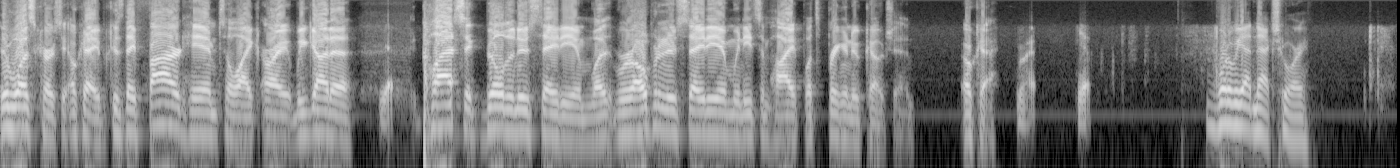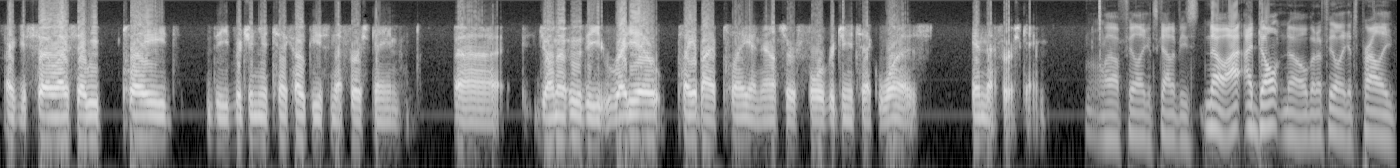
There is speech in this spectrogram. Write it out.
It was Curci. Okay, because they fired him to like, all right, we got to classic build a new stadium. We're opening a new stadium. We need some hype. Let's bring a new coach in. Okay. Right. Yep. What do we got next, Corey? Okay, so like I said, we played the Virginia Tech Hokies in that first game. Uh, do y'all know who the radio play-by-play announcer for Virginia Tech was in that first game? Well, I feel like it's got to be. No, I, I don't know, but I feel like it's probably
